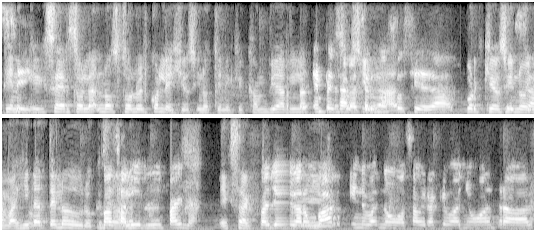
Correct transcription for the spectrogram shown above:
tiene que ser sola, no solo el colegio, sino tiene que cambiar la Empezar a ser una sociedad. Porque si no, imagínate lo duro que va a salir y baila. Exacto. Va a llegar a un bar y no va, no va a saber a qué baño va a entrar,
